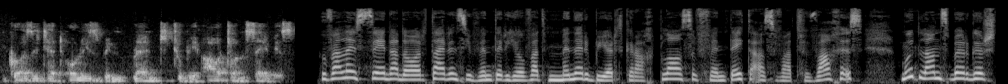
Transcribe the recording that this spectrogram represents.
because it had always been planned to be out on service. Hoewel hy sê dat daar tydens die winter heelwat minder beurtkrag plaasgevind het as wat verwag is, moet landsburgers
